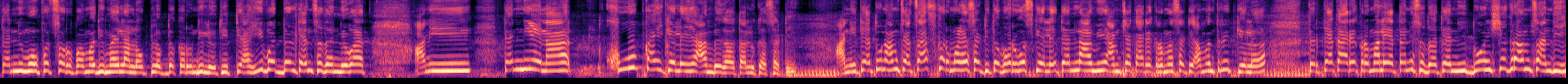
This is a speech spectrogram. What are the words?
त्यांनी मोफत स्वरूपामध्ये महिलांना उपलब्ध करून दिली होती. त्याहीबद्दल त्यांचं धन्यवाद. आणि त्यांनी आहे ना खूप काही केलं ह्या आंबेगाव तालुक्यासाठी. आणि त्यातून आमच्या चासकरमळ्यासाठी तर भरघोस केले त्यांना आम्ही आमच्या कार्यक्रमासाठी आमंत्रित केलं. तर त्या कार्यक्रमाला येताना सुद्धा त्यांनी दोनशे ग्राम चांदी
